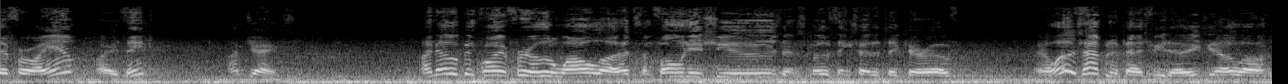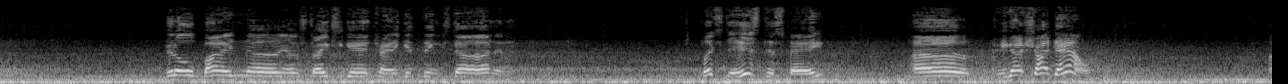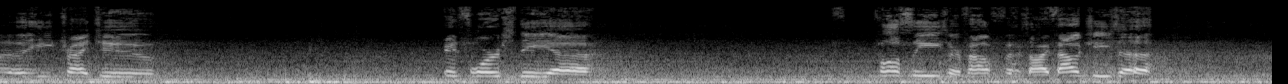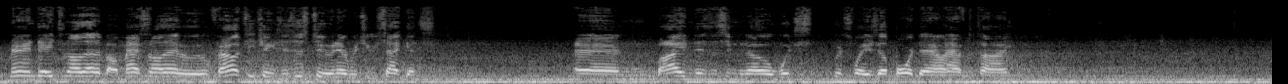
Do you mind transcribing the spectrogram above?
Therefore I am. I think I'm James. I know I've been quiet for a little while. I had some phone issues and some other things I had to take care of. And a lot has happened in the past few days. You know, uh, good old Biden, uh, you know, strikes again, trying to get things done, and much to his dismay, uh, he got shot down. Uh, he tried to enforce the uh, policies or sorry Fauci's uh, mandates and all that about masks and all that. Who Fauci changes his tune every two seconds, and Biden doesn't seem to know which which way is up or down half the time.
